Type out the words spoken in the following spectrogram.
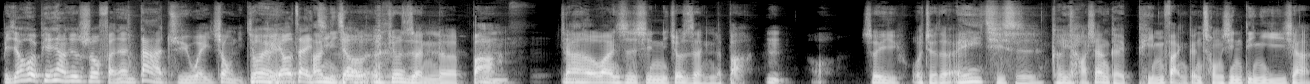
比较会偏向就是说，反正大局为重，你就不要再计较了，啊、你就你就忍了吧。嗯、家和万事兴，你就忍了吧。嗯。所以我觉得，哎，其实可以，好像可以平反跟重新定义一下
